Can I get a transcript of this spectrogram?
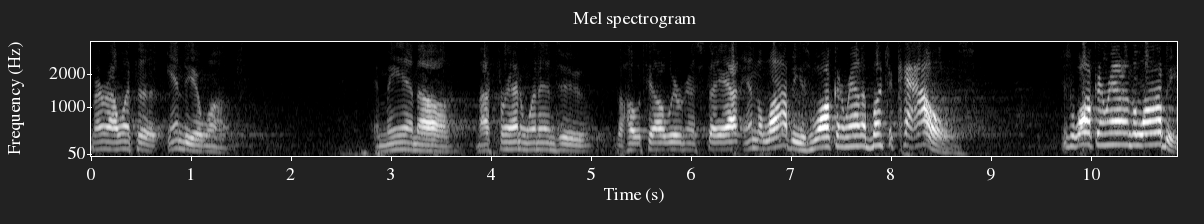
Remember, I went to India once, and me and uh, my friend went into the hotel we were going to stay at. In the lobby, he's walking around a bunch of cows, just walking around in the lobby.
